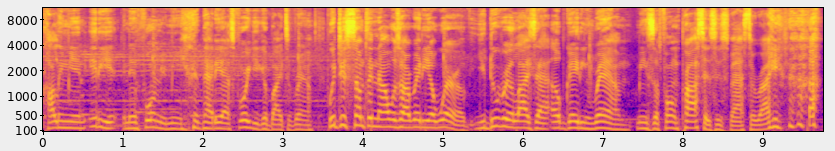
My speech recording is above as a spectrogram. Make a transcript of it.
calling me an idiot and informing me that he has 4GB of RAM, which is something I was already aware of. You do realize that upgrading RAM means the phone processes faster, right?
